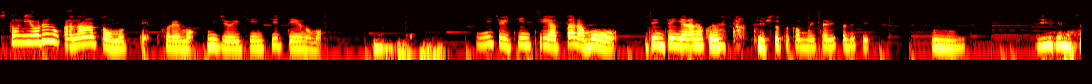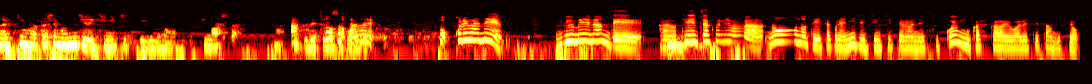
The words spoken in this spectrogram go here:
人によるのかなと思って、それも。21日っていうのも。21日やったらもう全然やらなくなったっていう人とかもいたりするし。うん。えーでも最近私も21日っていうのを聞きました。全く別のところで。そう、これはね、有名なんで、あの、うん定着には、脳の定着には21日っていうのはね、すっごい昔から言われてたんですよ。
